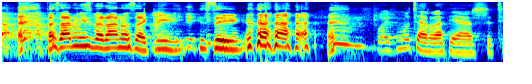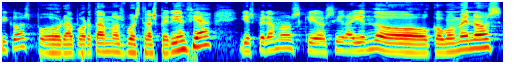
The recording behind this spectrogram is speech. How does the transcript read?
pasar mis veranos aquí, sí. Pues muchas gracias, chicos, por aportarnos vuestra experiencia y esperamos que os siga yendo como menos,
